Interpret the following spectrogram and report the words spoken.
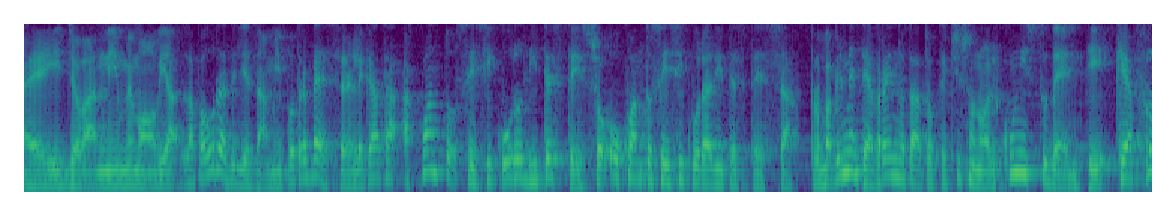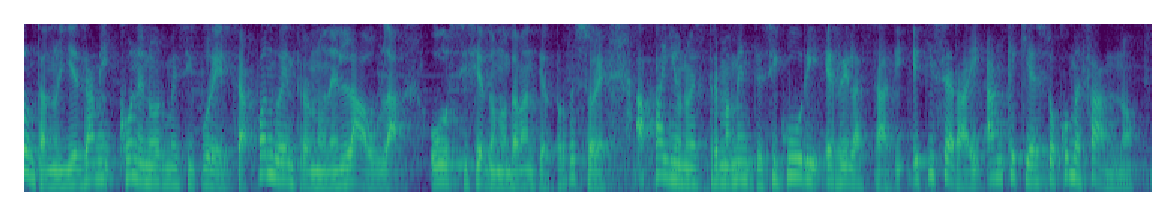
Ehi Giovanni Memovia, la paura degli esami potrebbe essere legata a quanto sei sicuro di te stesso o quanto sei sicura di te stessa. Probabilmente avrai notato che ci sono alcuni studenti che affrontano gli esami con enorme sicurezza, quando entrano nell'aula o si siedono davanti al professore appaiono estremamente sicuri e rilassati e ti sarai anche chiesto come fanno.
